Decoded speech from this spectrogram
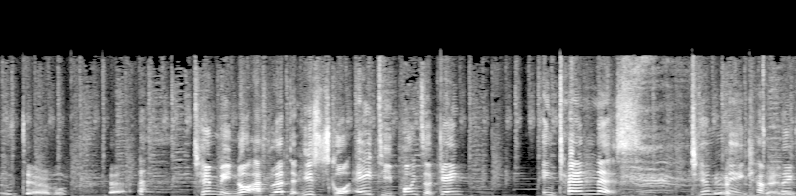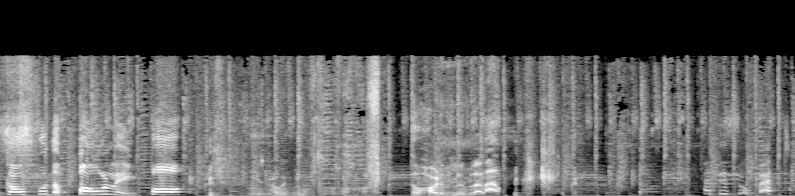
It's terrible. Timmy, not athletic. He scored 80 points a game in tennis. Timmy can play golf with a bowling ball. He's probably so hard to live that out. I did so bad.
